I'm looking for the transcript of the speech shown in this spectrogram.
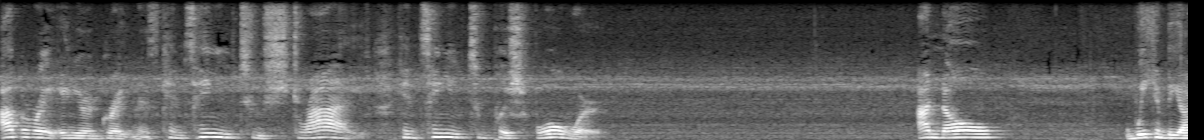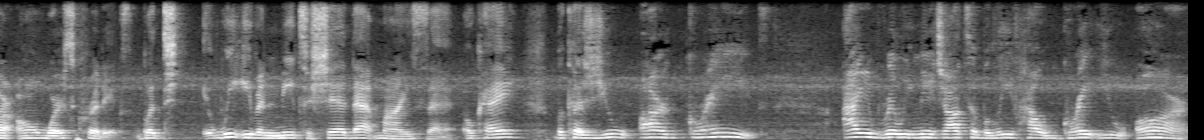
Operate in your greatness. Continue to strive. Continue to push forward. I know we can be our own worst critics, but we even need to shed that mindset, okay? Because you are great. I really need y'all to believe how great you are.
